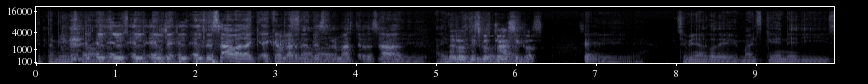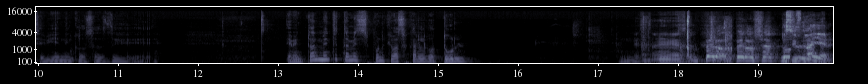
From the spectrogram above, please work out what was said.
que también estaban. El, el, el, el, de, el, el de Sabbath, hay, que- hay que hablar de, de ese remaster de Sabbath. eh, hay De los discos clásicos. Sí. eh, se viene algo de Miles Kennedy, se vienen cosas de... Eventualmente también se supone que va a sacar algo Tool. Está en eso. Pero, pero, o sea, tú, Lucifer.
